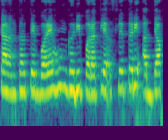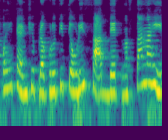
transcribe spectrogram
त्यानंतर ते बरे होऊन घरी परतले असले तरी अद्यापही त्यांची प्रकृती तेवढी साथ देत नसतानाही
